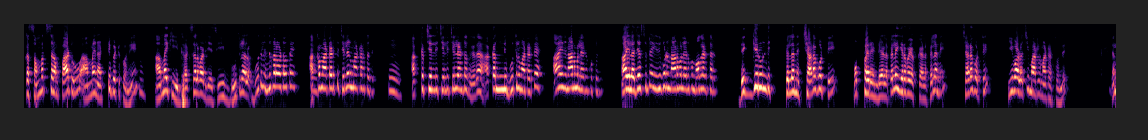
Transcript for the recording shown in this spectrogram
ఒక సంవత్సరం పాటు ఆ అమ్మాయిని అట్టి పెట్టుకొని. ఆ అమ్మాయికి డ్రగ్స్ అలవాటు చేసి బూతులు బూతులు ఎందుకు అలవాటు అవుతాయి? అక్క మాట్లాడితే చెల్లెలు మాట్లాడుతుంది. అక్క చెల్లి చెల్లి చెల్లి అంటుంది కదా అక్క అన్ని బూతులు మాట్లాడితే ఆ ఇది నార్మల్ అనుకుంటుంది. ఆ ఇలా చేస్తుంటే ఇది కూడా నార్మల్ అనుకుని మొదలెడతారు. దగ్గరుండి పిల్లని చెడగొట్టి ముప్పై రెండేళ్ళ పిల్ల ఇరవై ఒక్కేళ్ళ పిల్లని చెడగొట్టి ఇవాళ వచ్చి మాటలు మాట్లాడుతుంది. ఎంత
